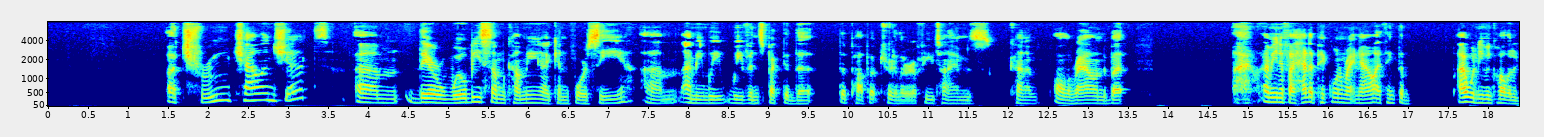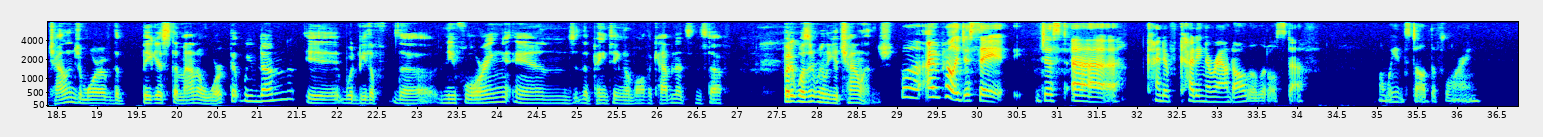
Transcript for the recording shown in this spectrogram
a true challenge yet. Um, there will be some coming. I can foresee. Um, I mean, we we've inspected the the pop up trailer a few times, kind of all around. But I, mean, if I had to pick one right now, I think the I wouldn't even call it a challenge. More of the biggest amount of work that we've done it would be the the new flooring and the painting of all the cabinets and stuff. But it wasn't really a challenge. Well, I would probably just say just uh kind of cutting around all the little stuff when we installed the flooring.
